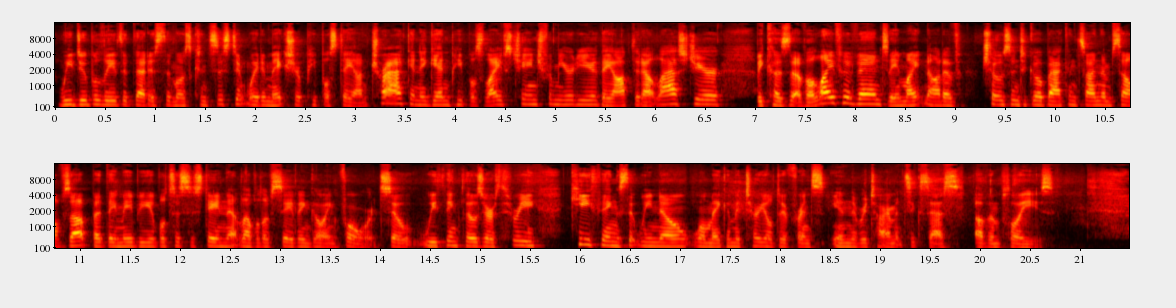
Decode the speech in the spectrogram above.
We do believe that that is the most consistent way to make sure people stay on track. And again, people's lives change from year to year. They opted out last year because of a life event. They might not have chosen to go back and sign themselves up, but they may be able to sustain that level of saving going forward. So we think those are three key things that we know will make a material difference in the retirement success of employees.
